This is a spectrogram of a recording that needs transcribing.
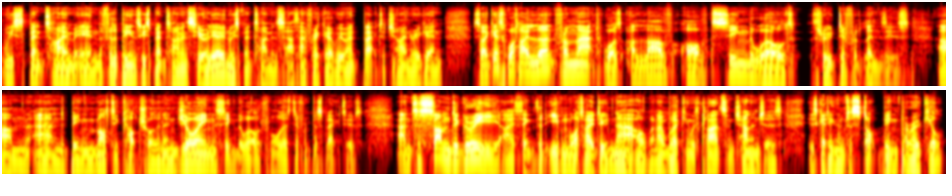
we spent time in the Philippines, we spent time in Sierra Leone, we spent time in South Africa, we went back to China again. So I guess what I learned from that was a love of seeing the world through different lenses um, and being multicultural and enjoying seeing the world from all those different perspectives. And to some degree, I think that even what I do now when I'm working with clients and challengers is getting them to stop being parochial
